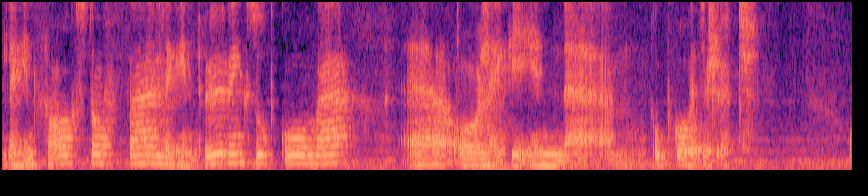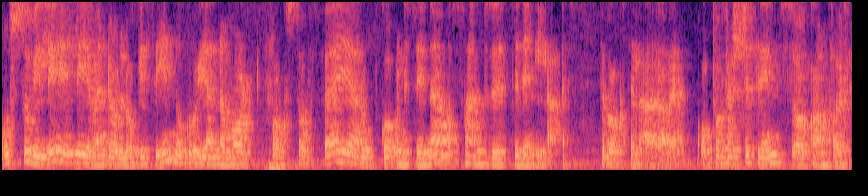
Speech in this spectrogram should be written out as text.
legger inn fagstoffet, legger inn øvingsoppgave eh, og legge inn eh, oppgave til slutt. Og så vil eleven da logges inn og gå gjennom alt fagstoffet, gjøre oppgavene sine og sende det til tilbake til læreren. Og på første trinn så kan f.eks.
